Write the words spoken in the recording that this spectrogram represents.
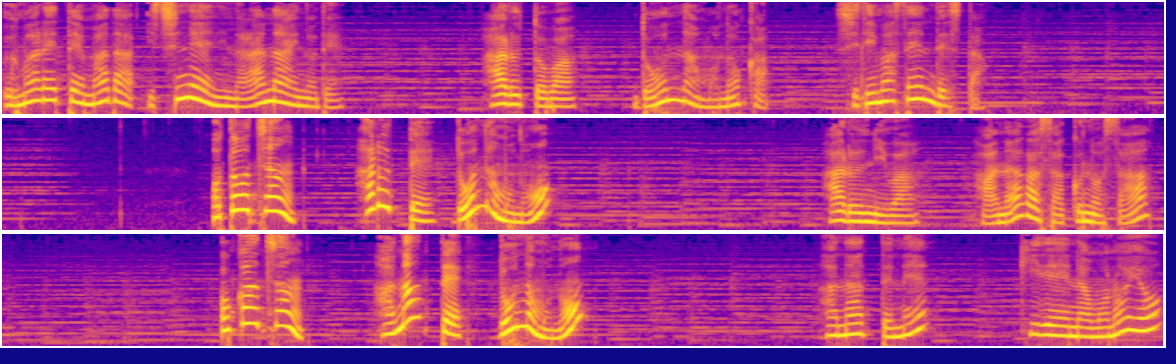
生まれてまだ一年にならないので、春とはどんなものか知りませんでした。お父ちゃん、春ってどんなもの？春には花が咲くのさ。お母ちゃん、花ってどんなもの？花ってね、綺麗なものよ。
